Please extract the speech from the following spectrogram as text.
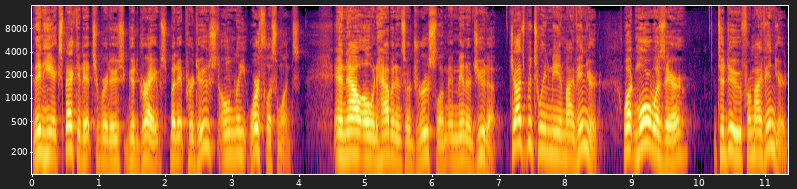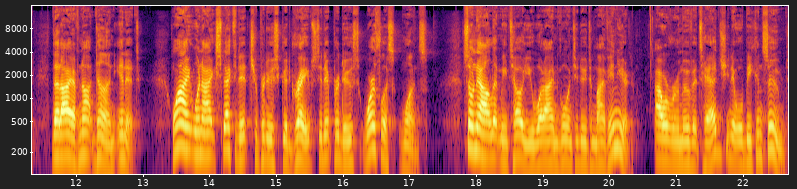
Then he expected it to produce good grapes, but it produced only worthless ones. And now, O inhabitants of Jerusalem and men of Judah, judge between me and my vineyard. What more was there to do for my vineyard that I have not done in it? Why, when I expected it to produce good grapes, did it produce worthless ones? So now let me tell you what I am going to do to my vineyard. I will remove its hedge, and it will be consumed.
